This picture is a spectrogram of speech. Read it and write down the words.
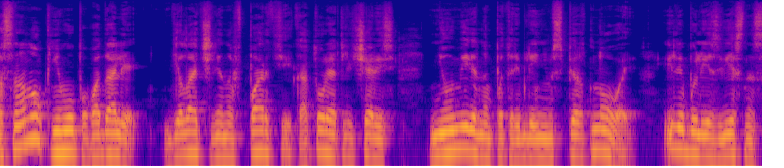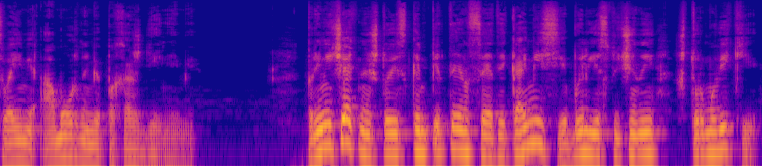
основном к нему попадали дела членов партии, которые отличались неумеренным потреблением спиртного или были известны своими амурными похождениями. Примечательно, что из компетенции этой комиссии были исключены штурмовики,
